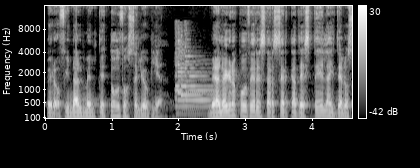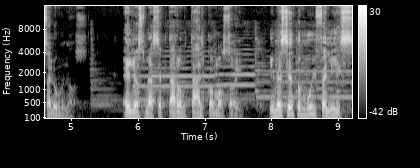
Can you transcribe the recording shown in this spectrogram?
pero finalmente todo salió bien. Me alegra poder estar cerca de Estela y de los alumnos. Ellos me aceptaron tal como soy y me siento muy feliz.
